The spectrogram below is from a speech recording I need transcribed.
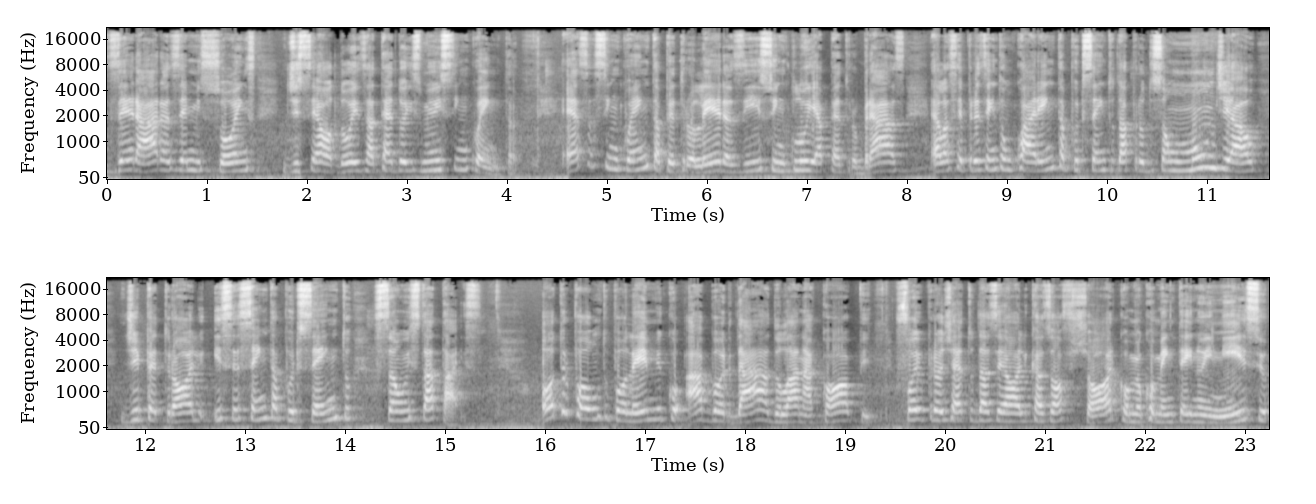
zerar as emissões de CO2 até 2050. Essas 50 petroleiras, e isso inclui a Petrobras, elas representam 40% da produção mundial de petróleo e 60% são estatais. Outro ponto polêmico abordado lá na COP foi o projeto das eólicas offshore, como eu comentei no início,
